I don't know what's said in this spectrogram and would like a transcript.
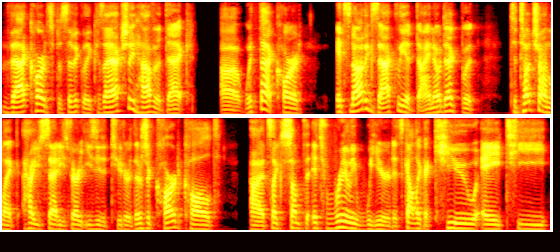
that card specifically because I actually have a deck uh, with that card. It's not exactly a Dino deck, but to touch on like how you said he's very easy to tutor. There's a card called uh, it's like something. It's really weird. It's got like a Q A T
